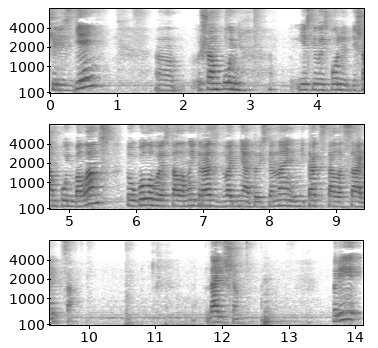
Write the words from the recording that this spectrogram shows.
через день, э, шампунь, если вы используете шампунь баланс, то голову я стала мыть раз в два дня. То есть она не так стала салиться. Дальше. При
